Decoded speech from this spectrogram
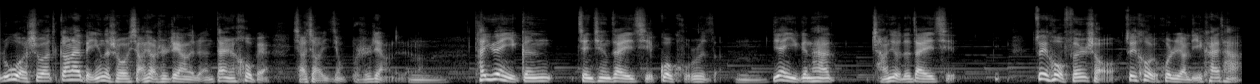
如果说刚来北京的时候，小小是这样的人，但是后边小小已经不是这样的人了。他愿意跟建青在一起过苦日子，嗯，愿意跟他长久的在一起，最后分手，最后或者要离开他，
